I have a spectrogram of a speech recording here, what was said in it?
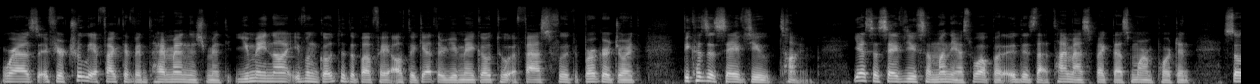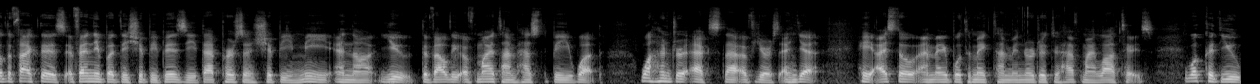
Whereas if you're truly effective in time management, you may not even go to the buffet altogether. You may go to a fast food burger joint because it saves you time. Yes, it saves you some money as well, but it is that time aspect that's more important. So the fact is, if anybody should be busy, that person should be me and not you. The value of my time has to be what? 100x that of yours. And yet, hey, I still am able to make time in order to have my lattes. What could you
